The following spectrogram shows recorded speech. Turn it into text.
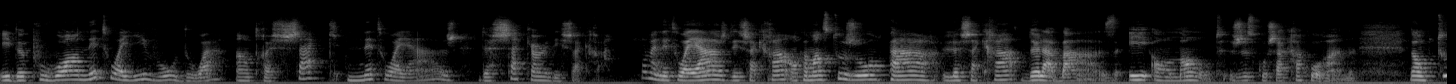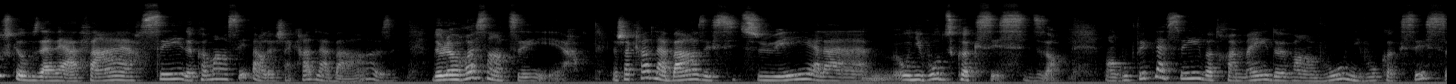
et de pouvoir nettoyer vos doigts entre chaque nettoyage de chacun des chakras. Pour le nettoyage des chakras, on commence toujours par le chakra de la base et on monte jusqu'au chakra couronne. Donc, tout ce que vous avez à faire, c'est de commencer par le chakra de la base, de le ressentir. Le chakra de la base est situé au niveau du coccyx, disons. Donc, vous pouvez placer votre main devant vous au niveau coccyx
